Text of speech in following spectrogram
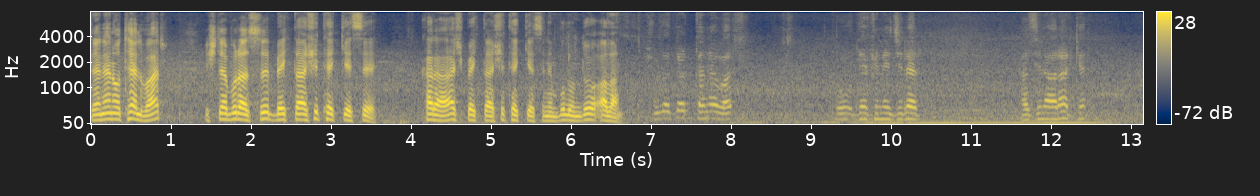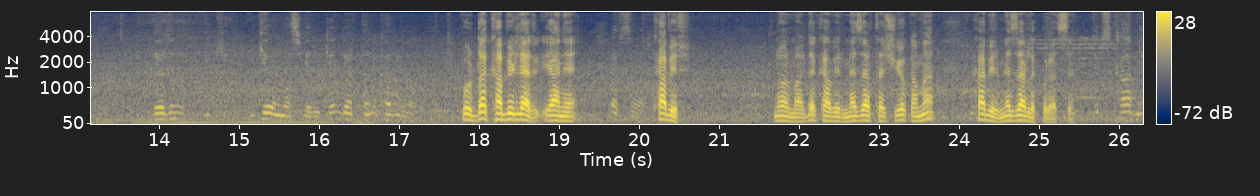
denen otel var. İşte burası Bektaşi Tekkesi. Karaağaç Bektaşi Tekkesi'nin bulunduğu alan. Şurada dört tane var. Bu defineciler hazine ararken dördün iki, iki olması gerekirken dört tane kabir var. Burada kabirler yani Hepsi var. kabir. Normalde kabir. Mezar taşı yok ama kabir, mezarlık burası. Hepsi kabir.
